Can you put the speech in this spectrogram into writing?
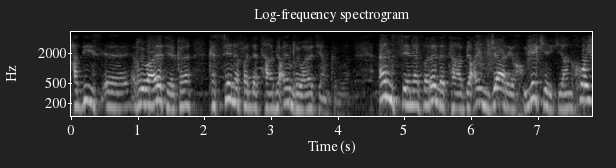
حديث روايتك كسينة فلتابعين روايات ينكروا ئەم سێ نەفرە لە تابعین جارێ یەکێکیان خۆی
